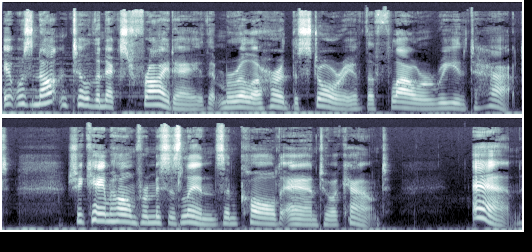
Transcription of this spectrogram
It was not until the next Friday that Marilla heard the story of the flower wreathed hat. She came home from Mrs. Lynde's and called Anne to account. Anne,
